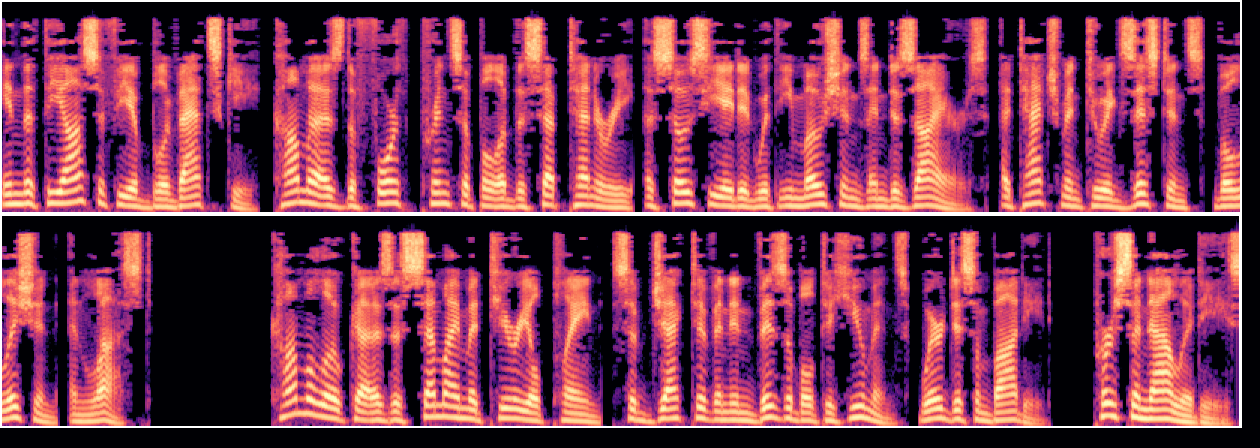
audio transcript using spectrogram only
In the Theosophy of Blavatsky, Kama is the fourth principle of the septenary, associated with emotions and desires, attachment to existence, volition, and lust. Kamaloka is a semi-material plane, subjective and invisible to humans, where disembodied personalities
